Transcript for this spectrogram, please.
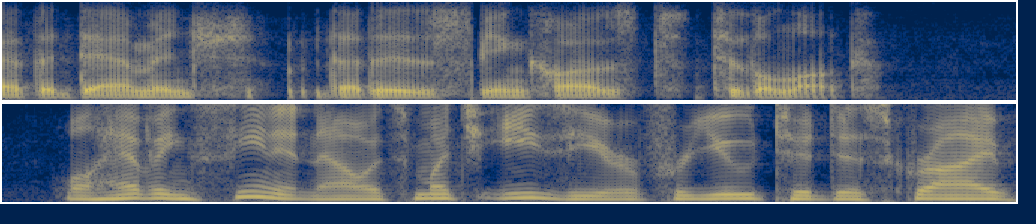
at the damage that is being caused to the lung. Well, having seen it now, it's much easier for you to describe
